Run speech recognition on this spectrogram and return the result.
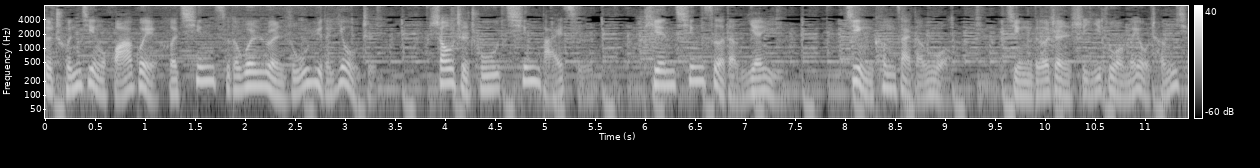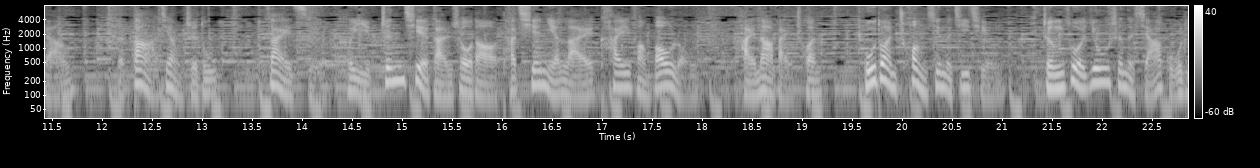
的纯净华贵和青瓷的温润如玉的釉质，烧制出青白瓷、偏青色等烟云。进坑在等我。景德镇是一座没有城墙的大匠之都。在此可以真切感受到他千年来开放包容、海纳百川、不断创新的激情。整座幽深的峡谷里，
